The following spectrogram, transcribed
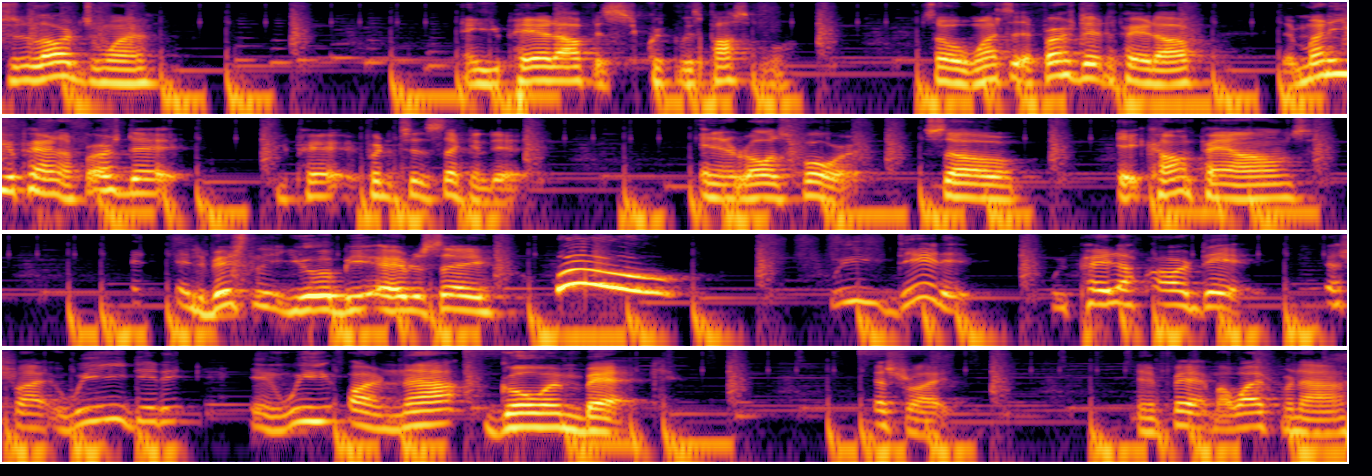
to the largest one, and you pay it off as quickly as possible. So once the first debt is paid off, the money you pay on the first debt, you pay, put it to the second debt, and it rolls forward. So it compounds, and eventually you will be able to say, "Woo, we did it! We paid off our debt. That's right, we did it, and we are not going back." That's right. In fact, my wife and I,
